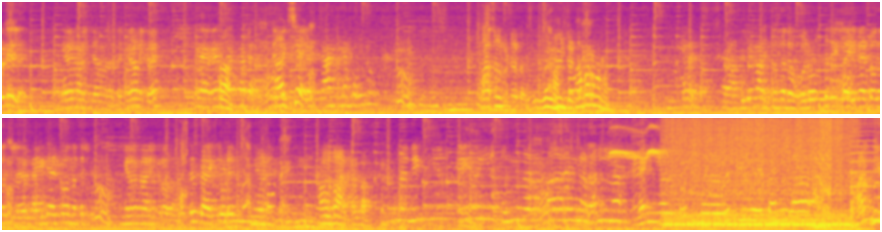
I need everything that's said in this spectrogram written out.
റെഡിയല്ലേ കാണിക്കാൻ കാണിക്കണേ. പാസ്വേഡ് കിട്ടട്ടോ. അതിൽ കാണിക്കുന്നുണ്ട്. ഓരോരുത്തര് ലൈൻ ആയിട്ട് വന്നിട്ടില്ല? ലൈനായിട്ട് വന്നിട്ടില്ല ഇങ്ങനെ കാണിക്കുന്നതാണ് ബാക്കിലൂടെ അവസാനം കേട്ടോ. കേറിയ സുന്ദര താരങ്ങളല്ല. ഞങ്ങൾ സുന്ദര അല്ല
